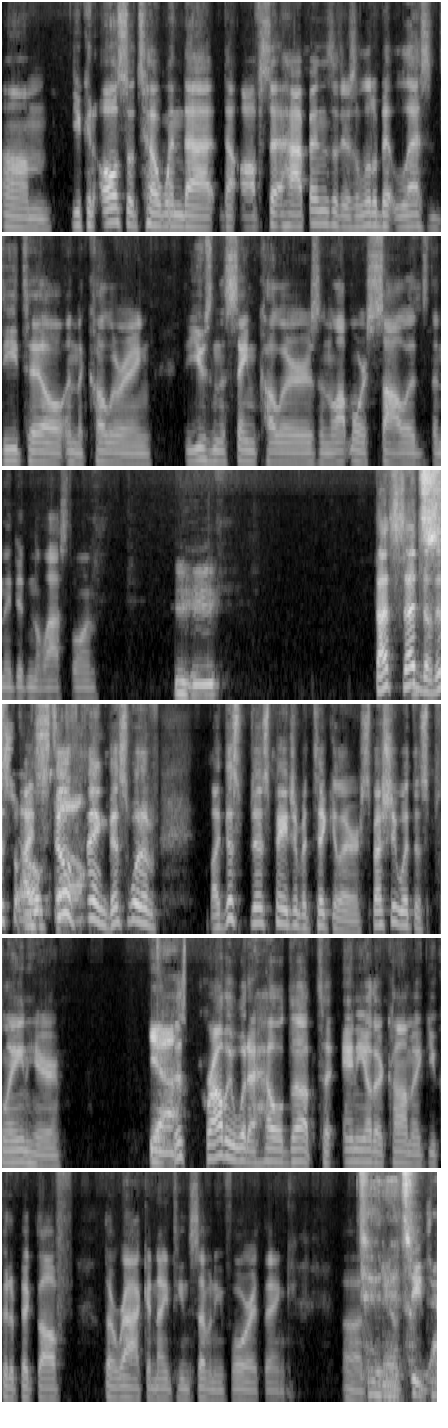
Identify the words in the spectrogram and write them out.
um you can also tell when that that offset happens that there's a little bit less detail in the coloring. They're using the same colors and a lot more solids than they did in the last one. Mm-hmm. that said though this i still think this would have like this this page in particular especially with this plane here Yeah. this probably would have held up to any other comic you could have picked off the rack in 1974 i think uh, Dude, you know, it's detail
